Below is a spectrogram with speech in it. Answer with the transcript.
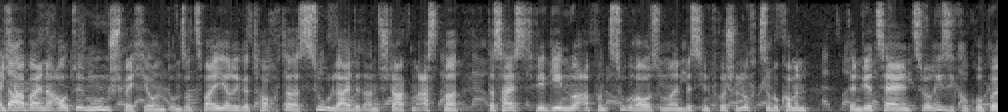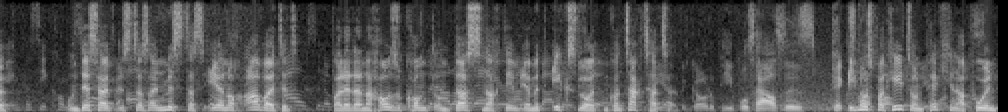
Ich habe eine Autoimmunschwäche und unsere zweijährige Tochter Sue leidet an starkem Asthma. Das heißt, wir gehen nur ab und zu raus, um ein bisschen frische Luft zu bekommen, denn wir zählen zur Risikogruppe. Und deshalb ist das ein Mist, dass er noch arbeitet, weil er dann nach Hause kommt und das, nachdem er mit x Leuten Kontakt hatte. Ich muss Pakete und Päckchen abholen,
